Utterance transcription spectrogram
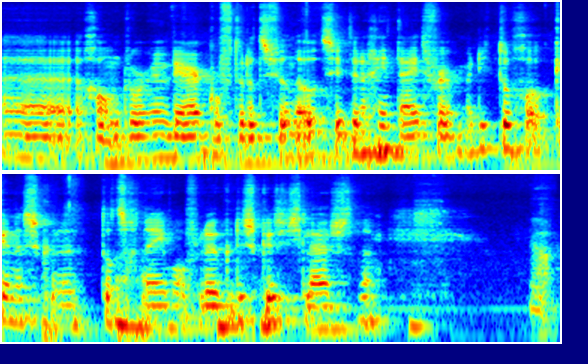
uh, gewoon door hun werk of doordat ze veel nood zitten er geen tijd voor hebben. Maar die toch ook kennis kunnen tot zich nemen of leuke discussies luisteren. Ja,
